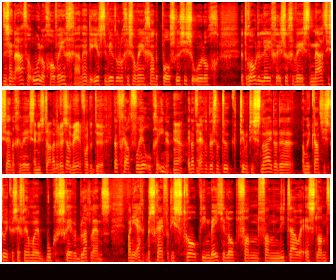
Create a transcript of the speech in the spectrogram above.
Er zijn een aantal oorlogen overheen gegaan. Hè. De Eerste Wereldoorlog is overheen gegaan, de Pools-Russische oorlog. Het Rode Leger is er geweest, de nazi's zijn er geweest. en nu staan de Russen geldt- weer voor de deur. Dat geldt voor heel Oekraïne. Ja, en dat is ja. eigenlijk dus natuurlijk Timothy Snyder, de Amerikaanse historicus, heeft een heel mooi boek geschreven, Bloodlands. Waar hij eigenlijk beschrijft dat die strook die een beetje loopt van, van Litouwen, Estland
